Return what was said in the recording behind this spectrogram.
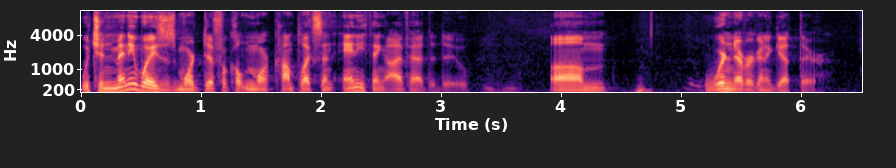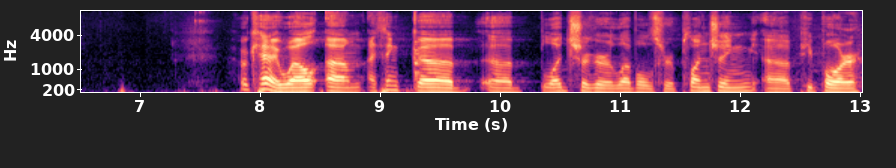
which in many ways is more difficult and more complex than anything I've had to do, um, we're never going to get there. Okay, well, um, I think uh, uh, blood sugar levels are plunging. Uh, people are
